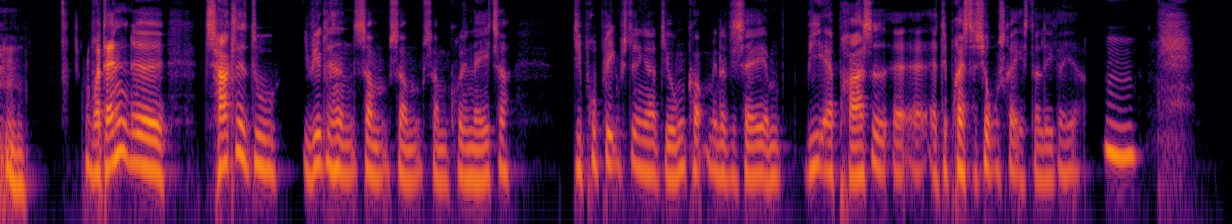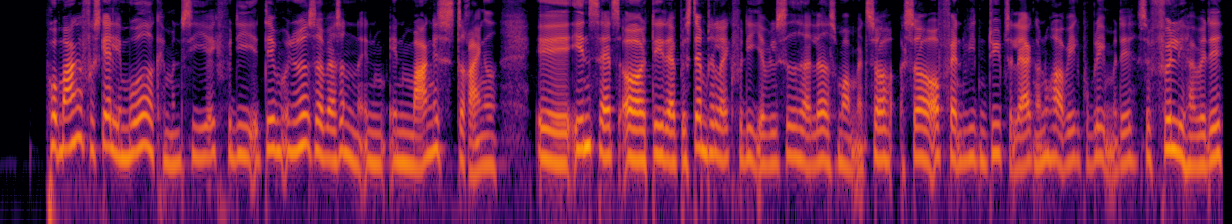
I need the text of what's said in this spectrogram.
hvordan øh, taklede du i virkeligheden som, som, som koordinator de problemstillinger, de unge kom med, når de sagde, at vi er presset af, af det præstationsræs, der ligger her? Mm på mange forskellige måder, kan man sige. Ikke? Fordi det er nødt til at være sådan en, en mangestrenget øh, indsats, og det er da bestemt heller ikke, fordi jeg vil sidde her og lade som om, at så, så opfandt vi den dybe tallerken, og nu har vi ikke et problem med det. Selvfølgelig har vi det,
